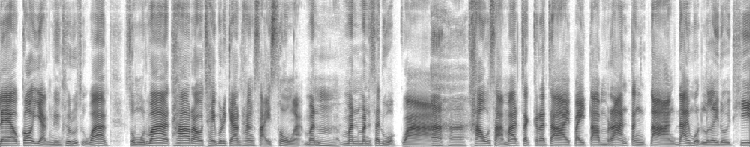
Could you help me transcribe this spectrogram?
แล้วก็อย่างหนึ่งคือรู้สึกว่า สมมุติว่าถ้าเราใช้บริการทางสายส่งอะมันอืมมันมันสะดวกกว่าอ่าฮะเขาสามารถจะกระจายไปตามร้านต่างๆ ได้หมดเลยโดยที่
